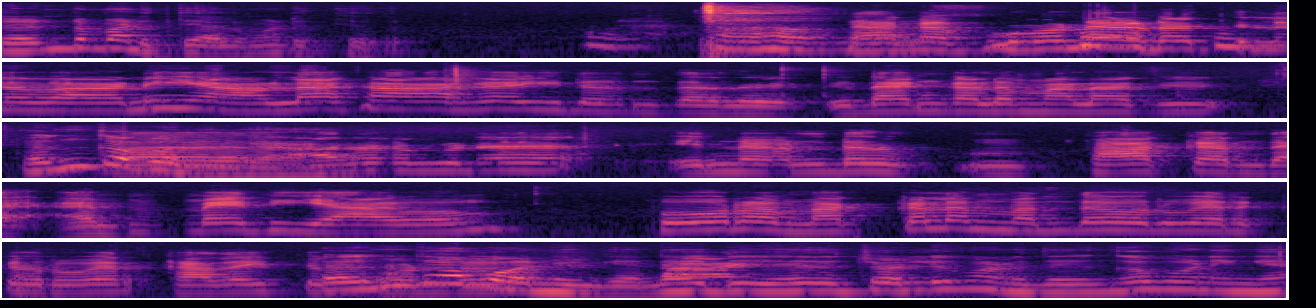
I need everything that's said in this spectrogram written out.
ரெண்டு மணி தேலம் எடுக்குது நாங்க போன இடத்துல வாணி அழகாக இருந்தது. இடங்களும் அழகு. அதை விட இன்னொன்று ம், பார்க்க அந்த அமைதியாகவும் போற மக்களும் வந்து ஒருவருக்கு ஒருவர் கதைத்து எங்க போனீங்க? சொல்லி கொண்டது எங்க போனீங்க?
